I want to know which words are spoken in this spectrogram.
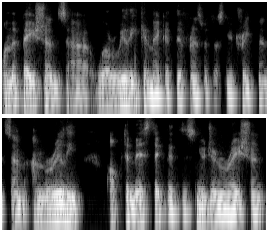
on the patients uh, where really can make a difference with those new treatments. I'm, I'm really optimistic that this new generation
